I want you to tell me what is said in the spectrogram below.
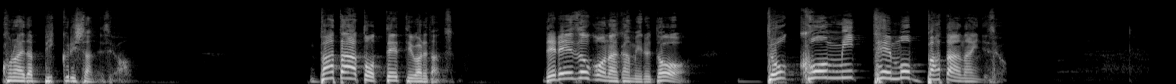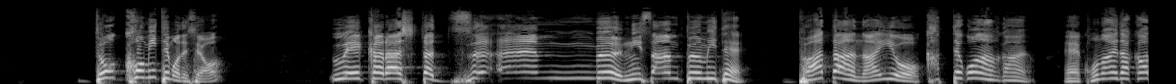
この間びっくりしたんですよ。バター取ってって言われたんです。で、冷蔵庫の中見ると、どこ見てもバターないんですよ。どこ見てもですよ。上から下全部2、3分見て、バターないよ。買ってこなあかん。えー、この間買っ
